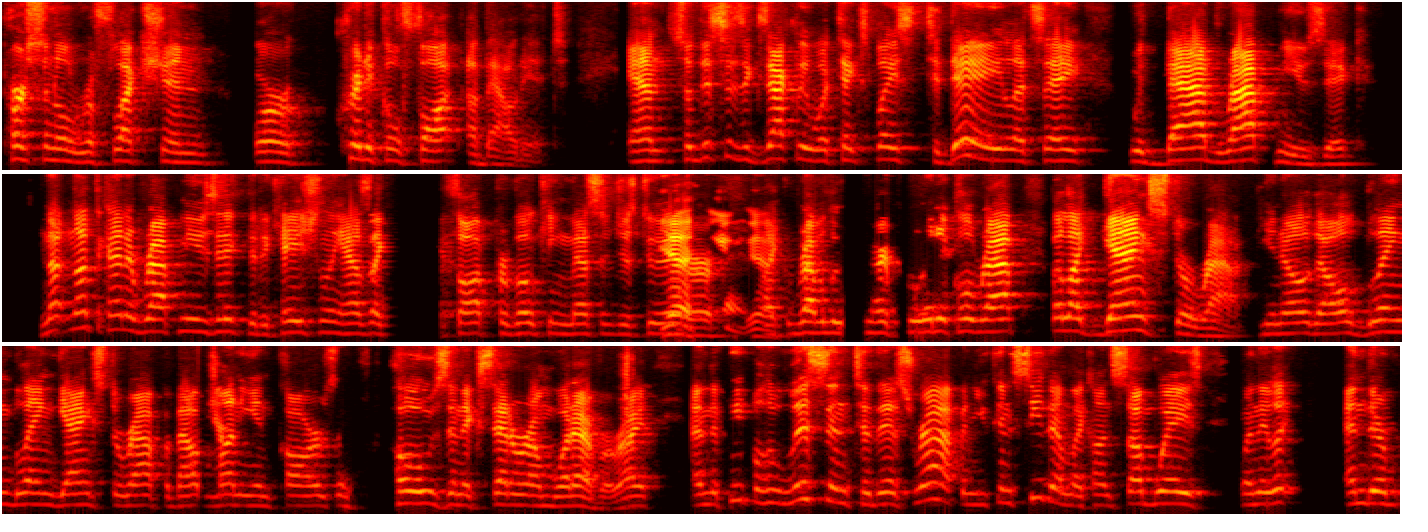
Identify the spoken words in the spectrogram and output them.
personal reflection or critical thought about it. And so this is exactly what takes place today, let's say, with bad rap music. Not not the kind of rap music that occasionally has like thought-provoking messages to it yeah, or yeah, yeah. like revolutionary political rap, but like gangster rap, you know, the old bling bling gangster rap about sure. money and cars and hoes and etc. and whatever, right? And the people who listen to this rap, and you can see them like on subways when they li- and they're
